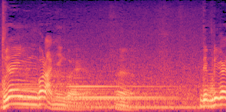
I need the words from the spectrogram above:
부자인 건 아닌 거예요. 네. 근데 우리가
